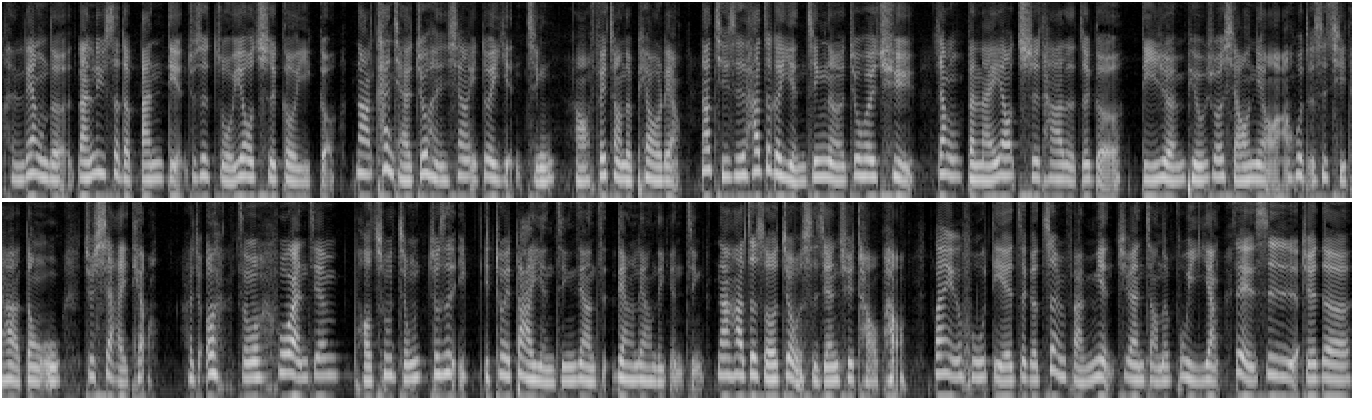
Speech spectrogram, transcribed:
很亮的蓝绿色的斑点，就是左右翅各一个，那看起来就很像一对眼睛，然后非常的漂亮。那其实它这个眼睛呢，就会去。让本来要吃它的这个敌人，比如说小鸟啊，或者是其他的动物，就吓一跳，他就哦，怎么忽然间跑出种就是一一对大眼睛这样子亮亮的眼睛？那他这时候就有时间去逃跑。关于蝴蝶这个正反面居然长得不一样，这也是觉得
